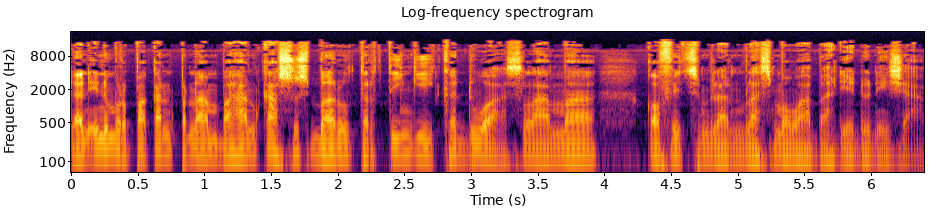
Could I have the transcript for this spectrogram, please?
dan ini merupakan penambahan kasus baru tertinggi kedua selama COVID-19 mewabah di Indonesia.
